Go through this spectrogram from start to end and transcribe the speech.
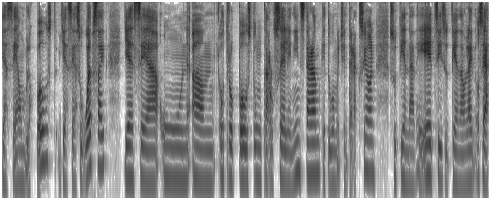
ya sea un blog post, ya sea su website, ya sea un um, otro post, un carrusel en Instagram que tuvo mucha interacción, su tienda de Etsy, su tienda online. O sea,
